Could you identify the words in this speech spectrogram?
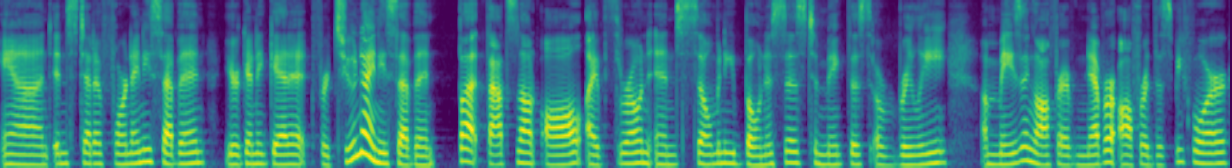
And instead of 497, you're going to get it for 297 but that's not all. I've thrown in so many bonuses to make this a really amazing offer. I've never offered this before,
